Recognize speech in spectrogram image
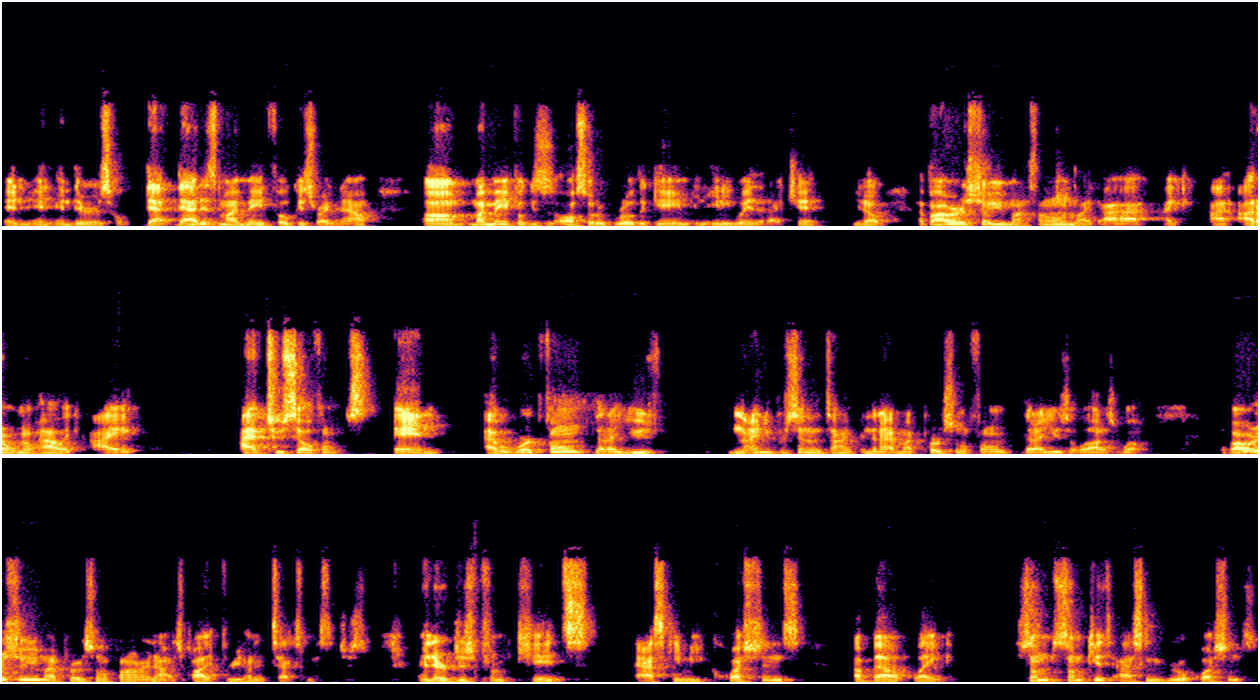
And, and, and there is hope. That, that is my main focus right now. Um, my main focus is also to grow the game in any way that I can. You know, if I were to show you my phone, like I, I, I don't know how, like I, I have two cell phones and I have a work phone that I use 90% of the time. And then I have my personal phone that I use a lot as well. If I were to show you my personal phone right now, it's probably 300 text messages. And they're just from kids asking me questions about like some some kids asking me real questions.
